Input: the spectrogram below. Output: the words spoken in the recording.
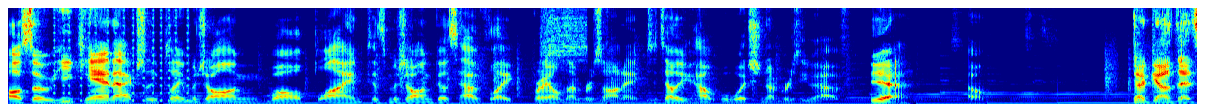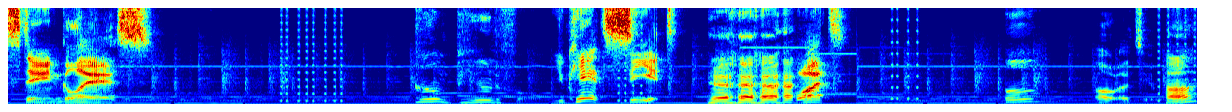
Also, he can actually play mahjong while blind because mahjong does have like braille numbers on it to tell you how which numbers you have. Yeah. So, check out that stained glass. How beautiful! You can't see it. What? Huh? Oh, that's you. Huh?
